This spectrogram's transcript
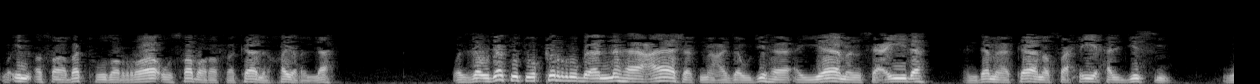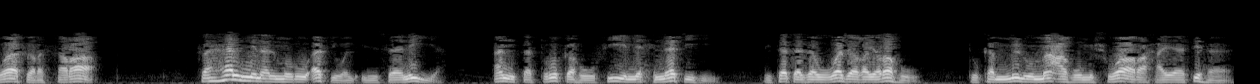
وإن أصابته ضراء صبر فكان خيرا له. والزوجة تقر بأنها عاشت مع زوجها أياما سعيدة عندما كان صحيح الجسم وافر الثراء. فهل من المروءة والإنسانية أن تتركه في محنته لتتزوج غيره تكمل معه مشوار حياتها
